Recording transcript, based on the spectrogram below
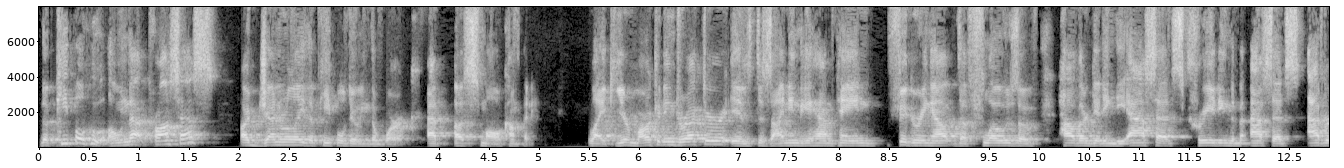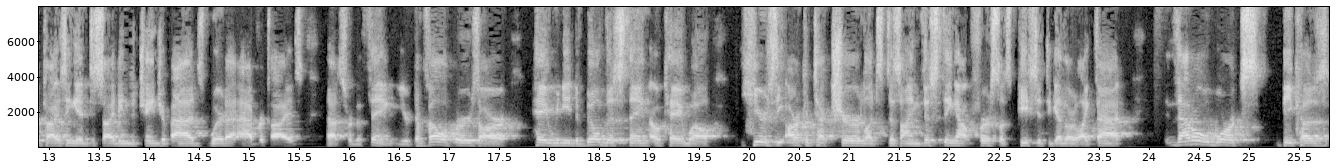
The people who own that process are generally the people doing the work at a small company like your marketing director is designing the campaign figuring out the flows of how they're getting the assets creating the assets advertising it deciding to change up ads where to advertise that sort of thing. Your developers are hey we need to build this thing. Okay well here's the architecture. Let's design this thing out first. Let's piece it together like that. That all works because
